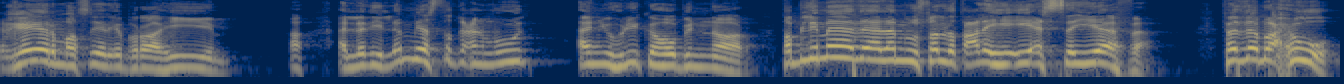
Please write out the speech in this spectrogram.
غير مصير إبراهيم آه. الذي لم يستطع النموذج أن يهلكه بالنار طب لماذا لم يسلط عليه إيه السيافة فذبحوه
